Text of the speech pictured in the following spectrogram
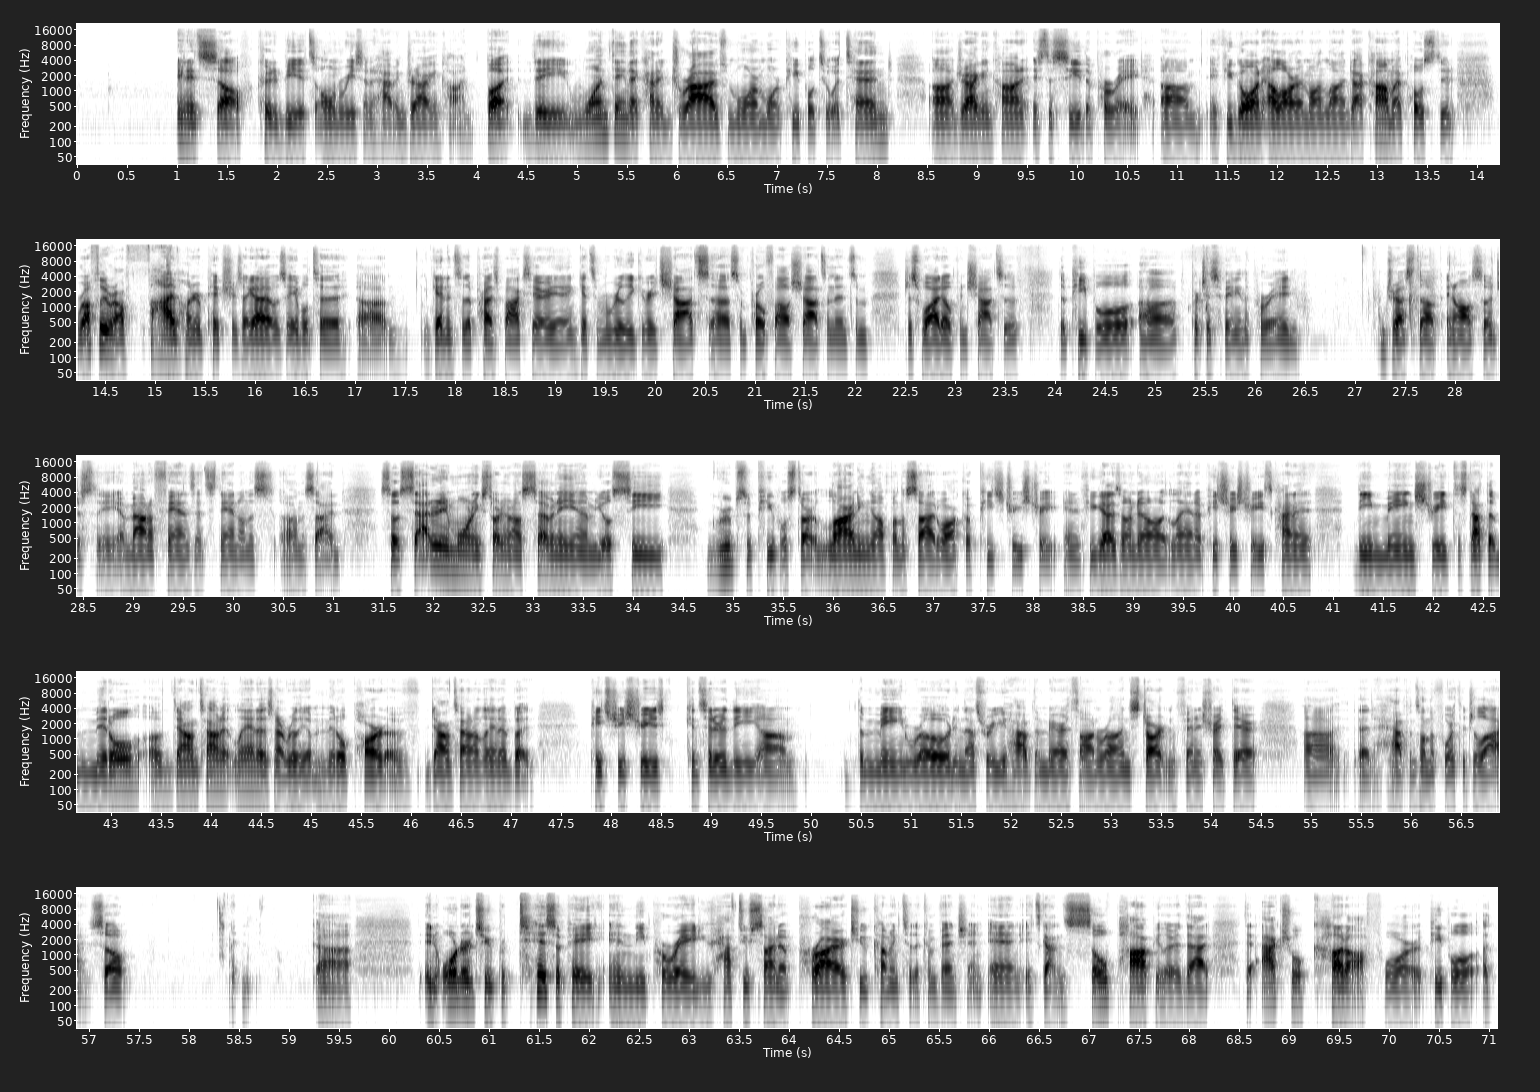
in itself could be its own reason of having Dragon Con. But the one thing that kind of drives more and more people to attend uh, Dragon Con is to see the parade. Um, if you go on lrmonline.com, I posted roughly around 500 pictures. I got I was able to um, get into the press box area and get some really great shots, uh, some profile shots, and then some just wide open shots of the people uh, participating in the parade dressed up and also just the amount of fans that stand on this on the side. So Saturday morning, starting around 7 a.m., you'll see groups of people start lining up on the sidewalk of Peachtree Street. And if you guys don't know Atlanta, Peachtree Street is kind of the main street. It's not the middle of downtown Atlanta. It's not really a middle part of downtown Atlanta, but Peachtree Street is considered the um, the main road, and that's where you have the marathon run start and finish right there uh, that happens on the 4th of July. So, uh, in order to participate in the parade, you have to sign up prior to coming to the convention. And it's gotten so popular that the actual cutoff for people uh,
